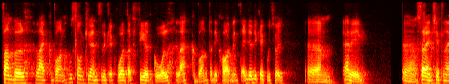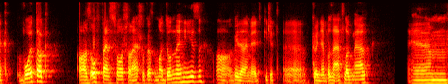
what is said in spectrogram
fumble luckban 29-ek voltak, field goal luckban pedig 31-ek, úgyhogy um, elég um, szerencsétlenek voltak. Az offense sorsolásuk az nagyon nehéz, a védelem egy kicsit uh, könnyebb az átlagnál. Um,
